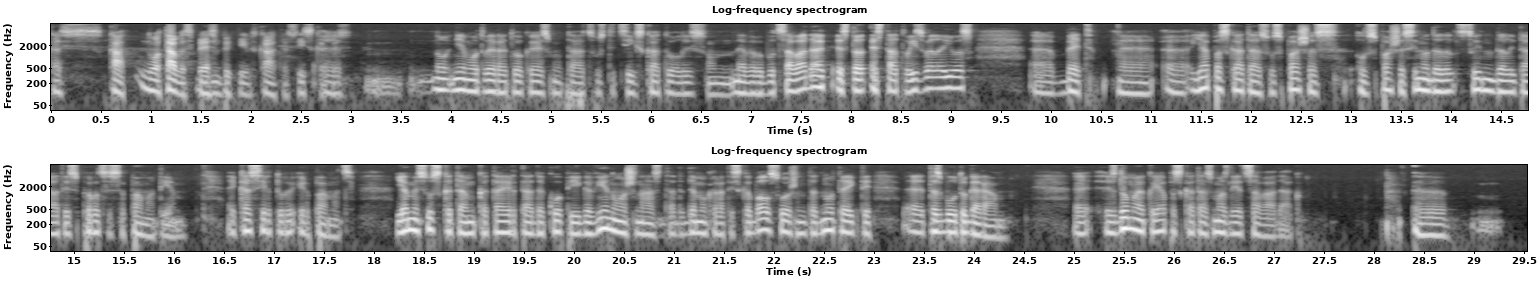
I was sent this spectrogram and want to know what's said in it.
Kas, kā, no tavas perspektīvas, kā tas izskatās? Nu, ņemot vērā to, ka esmu tāds uzticīgs katolis un nevaru būt savādāk, es, to, es tā to izvēlējos. Eh, Bet, eh, eh, ja paskatās uz pašas, uz pašas sinodal- sinodalitātes procesa pamatiem, kas ir tur ir pamats? Ja mēs uzskatām, ka tā ir tāda kopīga vienošanās, tāda demokrātiska balsošana, tad noteikti eh, tas būtu garām. Eh, Es domāju, ka jāpaskatās mazliet savādāk. Eh,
